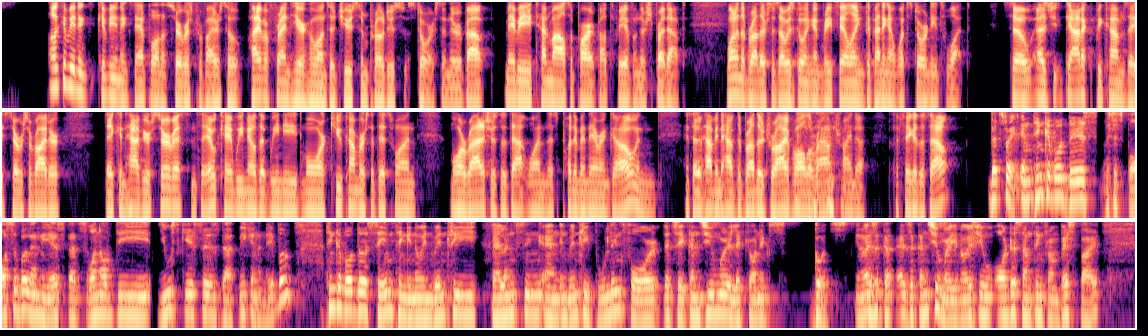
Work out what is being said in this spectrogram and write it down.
I'll give you an, give you an example on a service provider. So I have a friend here who owns a juice and produce stores, and they're about maybe 10 miles apart, about three of them. They're spread out. One of the brothers is always going and refilling depending on what store needs what. So as Gatik becomes a service provider, they can have your service and say, okay, we know that we need more cucumbers at this one, more radishes at that one. Let's put them in there and go. And instead of having to have the brother drive all around trying to, to figure this out. That's right. And think about this. This is possible. And yes, that's one of the use cases that we can enable. Think about the same thing, you know, inventory balancing and inventory pooling for, let's say, consumer electronics goods. You know, as a, as a consumer, you know, if you order something from Best Buy,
